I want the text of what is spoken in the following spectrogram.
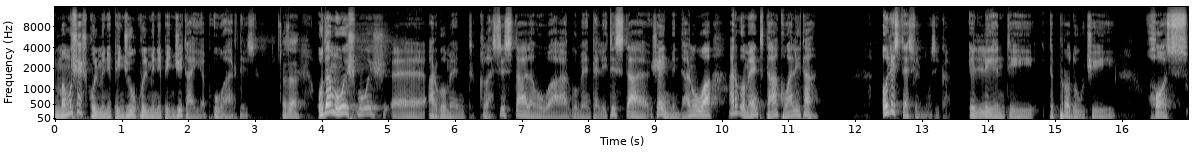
imma mhux għax kull min ipinġu, kull min ipinġi tajjeb huwa artist. U da mhuwiex mhuwiex eh, argument klassista, la huwa argument elitista, xejn minn dan huwa argument ta' kwalità. U l-istess fil-mużika. illi inti tipproduċi ħoss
